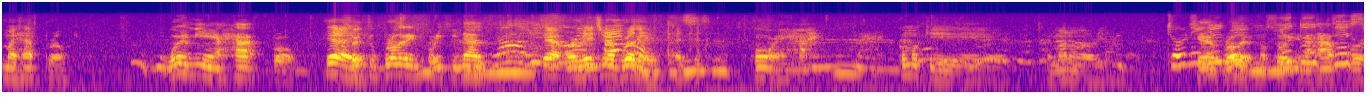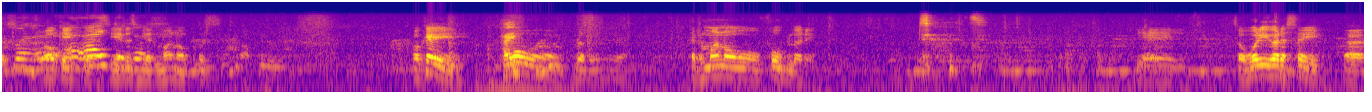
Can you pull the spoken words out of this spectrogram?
my half bro. What me a half, bro? Yeah, Soy tu brother original. No, he's yeah, doing original penguin. brother. That's it. ¿Cómo es? Como que hermano original. Tony, Sí, era you brother, do- no you soy do and a half this, first. brother. Ok, I pues like si eres to mi do- hermano, pues. no. Ok. Hi. Oh, uh, brother. yeah. Hermano full blooded. Yay. So what do you gotta say? Uh,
